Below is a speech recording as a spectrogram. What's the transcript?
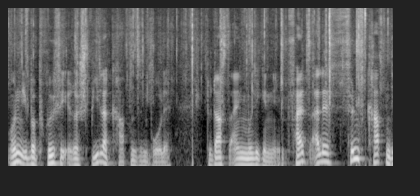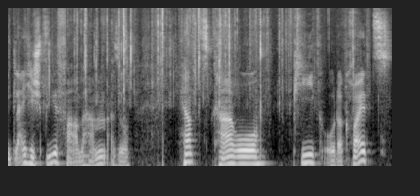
und überprüfe ihre Spielerkartensymbole. Du darfst einen Mulligan nehmen. Falls alle fünf Karten die gleiche Spielfarbe haben, also Herz, Karo, Pik oder Kreuz,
